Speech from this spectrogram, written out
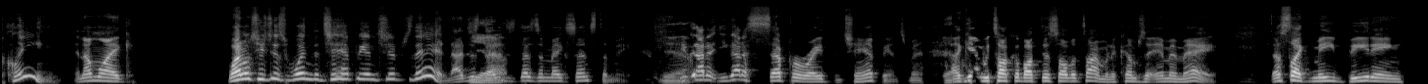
clean. And I'm like, why don't you just win the championships then? I just Yeah. that just doesn't make sense to me. yeah. You got to you got to separate the champions, man. Yeah. Again, we talk about this all the time when it comes to MMA. That's like me beating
